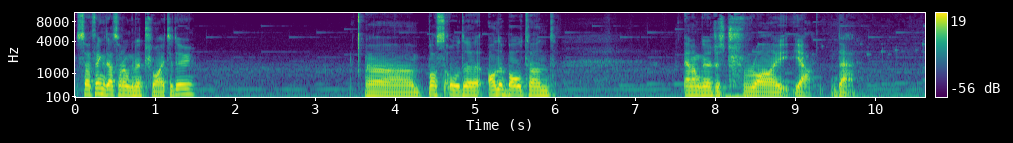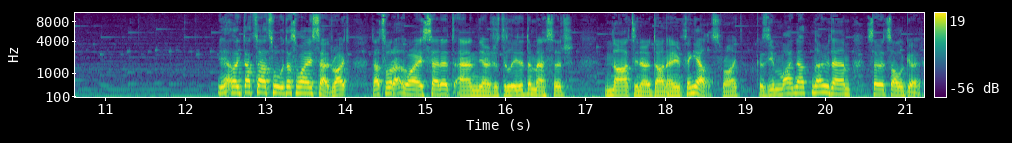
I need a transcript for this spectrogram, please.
So I think that's what I'm gonna try to do. Um, boss order on a Boltund, and I'm gonna just try, yeah, that. Yeah, like that's that's what, that's why I said, right? That's what why I said it, and you know, just deleted the message, not you know done anything else, right? Because you might not know them, so it's all good.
